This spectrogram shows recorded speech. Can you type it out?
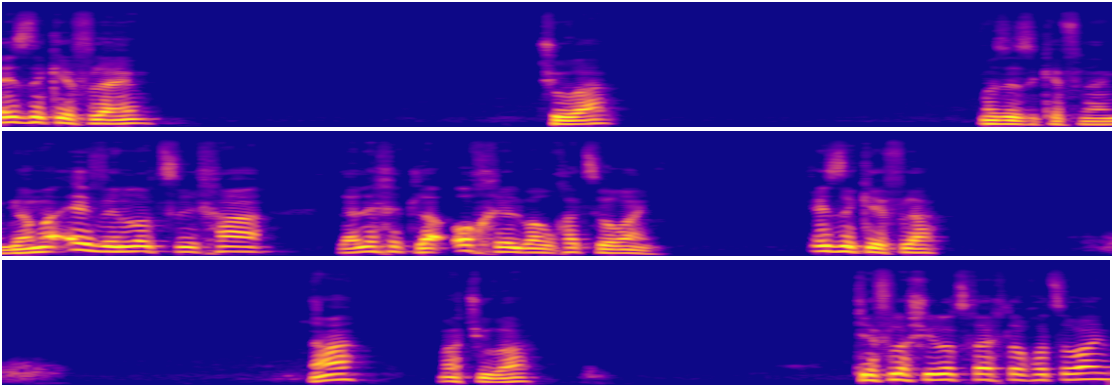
איזה כיף להם? תשובה? מה זה איזה כיף להם? גם האבן לא צריכה ללכת לאוכל בארוחת צהריים. איזה כיף לה? אה? מה התשובה? כיף לה שהיא לא צריכה ללכת לארוחת צהריים?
